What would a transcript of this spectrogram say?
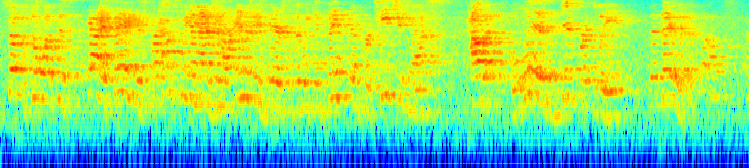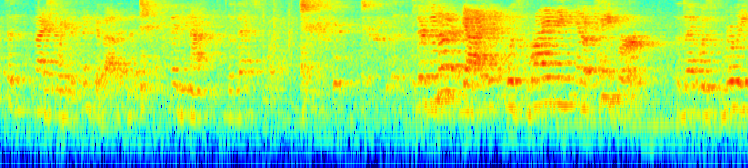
So, so what this guy is saying is perhaps we imagine our enemies there so that we can thank them for teaching us how to live differently than they live. Well, that's a nice way to think about it, but maybe not the best way. There's another guy that was writing in a paper that was really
